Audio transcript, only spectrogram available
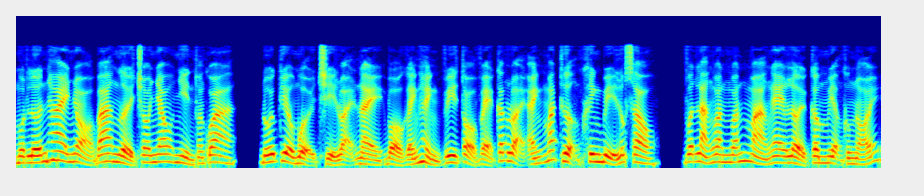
Một lớn hai nhỏ ba người cho nhau nhìn thoáng qua, đối Kiều muội chỉ loại này bỏ gánh hành vi tỏ vẻ các loại ánh mắt thượng khinh bỉ lúc sau, vẫn là ngoan ngoãn mà nghe lời câm miệng không nói.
